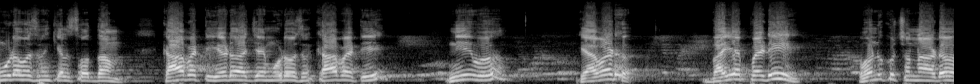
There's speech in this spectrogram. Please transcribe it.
మూడో వచనంకి వెళ్ళి చూద్దాం. కాబట్టి ఏడో అధ్యాయం మూడో వచనం కాబట్టి నీవు ఎవడు భయపడి వణుకుచున్నాడో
